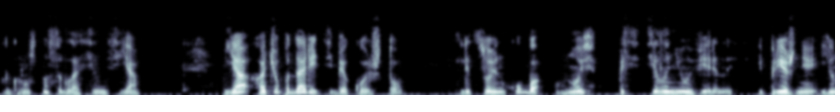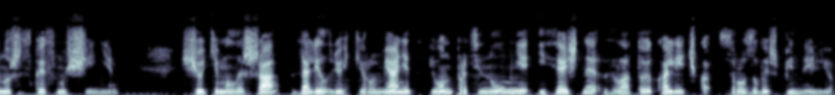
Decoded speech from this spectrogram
грустно согласилась я. Я хочу подарить тебе кое-что. Лицо инкуба вновь посетила неуверенность и прежнее юношеское смущение. Щеки малыша залил легкий румянец, и он протянул мне изящное золотое колечко с розовой шпинелью.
